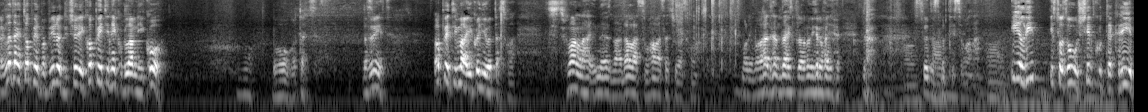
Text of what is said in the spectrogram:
A gledajte opet po prirodi čovjek, opet je neko glavni ko? Bog, otac. Razumijete? Opet ima i kod njih otac. Hvala, ne zna, da Allah subhanahu sad ću vas hvala. Molim Adam da ispravno vjerovanje. Da. Sve do smrti se hvala. Ili, isto zovu širku tekrib,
